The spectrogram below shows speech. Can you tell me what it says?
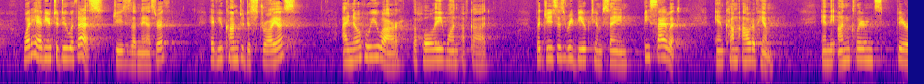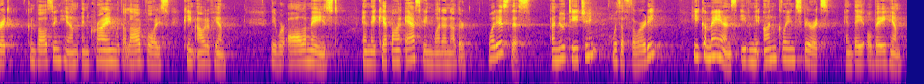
What have you to do with us? Jesus of Nazareth? Have you come to destroy us? I know who you are, the Holy One of God. But Jesus rebuked him, saying, Be silent and come out of him. And the unclean spirit, convulsing him and crying with a loud voice, came out of him. They were all amazed, and they kept on asking one another, What is this? A new teaching with authority? He commands even the unclean spirits, and they obey him.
